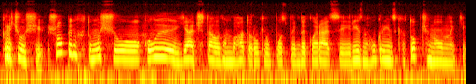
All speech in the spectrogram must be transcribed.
кричущий шопінг, тому що коли я читала там багато років поспіль декларації різних українських топ-чиновників.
